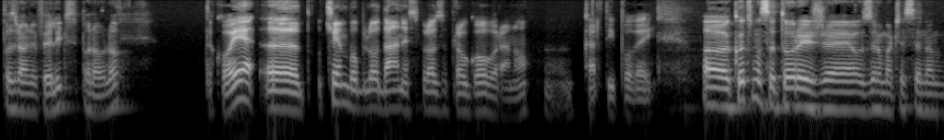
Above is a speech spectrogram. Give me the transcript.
Pozdravljen, Feliks, ponovno. Tako je. Uh, o čem bo bilo danes pravzaprav govora, no? kar ti povej? Uh, kot smo se torej že, oziroma če ste nam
